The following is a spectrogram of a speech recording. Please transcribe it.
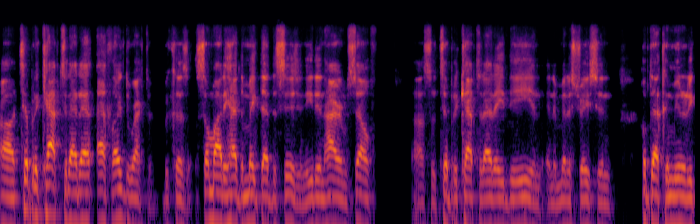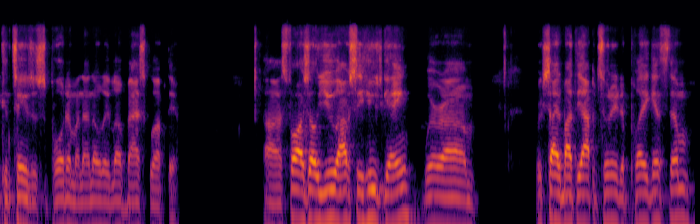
uh, tip of the cap to that athletic director because somebody had to make that decision. He didn't hire himself. Uh, so tip of the cap to that AD and, and, administration. Hope that community continues to support him, and I know they love basketball up there. Uh, as far as OU, obviously huge game. We're um, we're excited about the opportunity to play against them.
